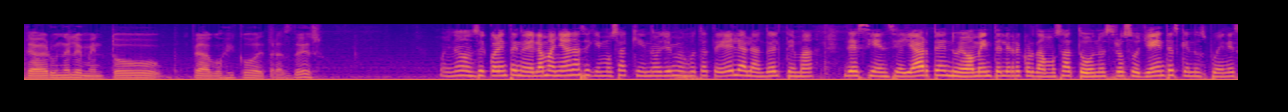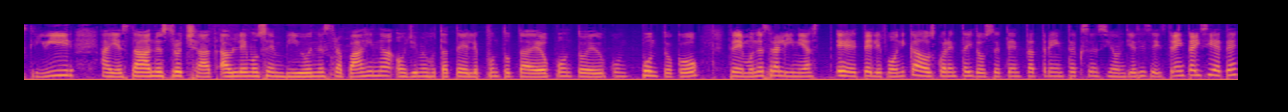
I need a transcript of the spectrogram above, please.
debe haber un elemento pedagógico detrás de eso. Bueno, 11.49 de la mañana, seguimos aquí en Oye hablando del tema de ciencia y arte. Nuevamente le recordamos a todos nuestros oyentes que nos pueden escribir. Ahí está nuestro chat, hablemos en vivo en nuestra página, oyemjtl.tadeo.edu.co. Tenemos nuestra línea eh, telefónica 242-7030, extensión 1637.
